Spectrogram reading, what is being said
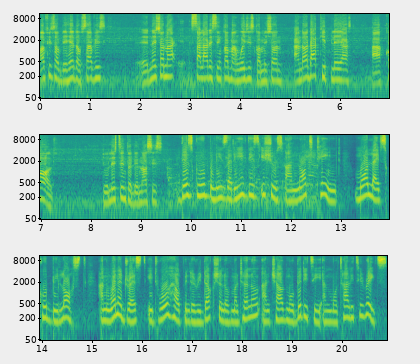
Office of the Head of Service, uh, National Salaries, Income and Wages Commission, and other key players are called to listen to the nurses. This group believes that if these issues are not tamed, more lives could be lost and when addressed, it will help in the reduction of maternal and child morbidity and mortality rates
